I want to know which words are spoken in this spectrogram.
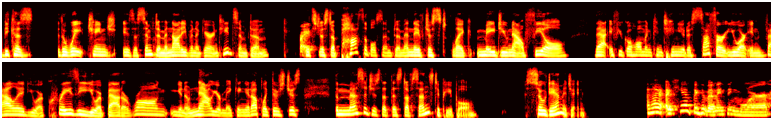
because the weight change is a symptom and not even a guaranteed symptom. Right. It's just a possible symptom. And they've just like made you now feel that if you go home and continue to suffer, you are invalid, you are crazy, you are bad or wrong. You know, now you're making it up. Like there's just the messages that this stuff sends to people so damaging. And I, I can't think of anything more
